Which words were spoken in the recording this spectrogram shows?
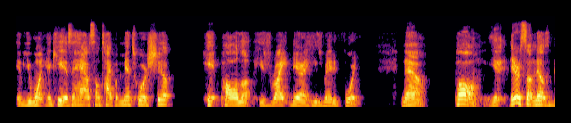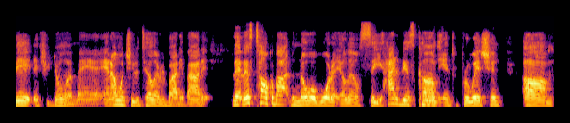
if you want your kids to have some type of mentorship, hit Paul up. He's right there. He's ready for you. Now, Paul, you, there's something else big that you're doing, man, and I want you to tell everybody about it. Let, us talk about the Noah Water LLC. How did this come into fruition? Um,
